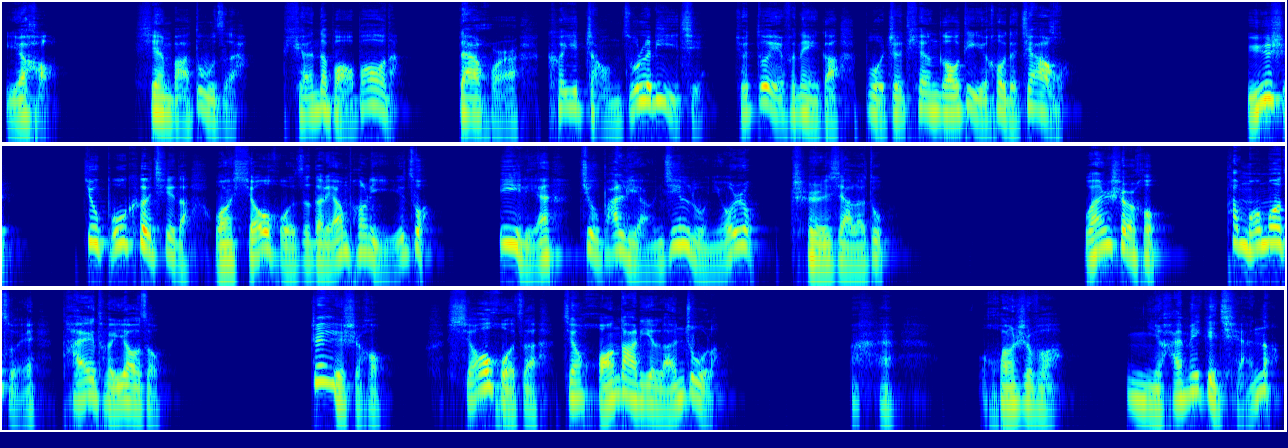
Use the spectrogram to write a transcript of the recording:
也好，先把肚子啊填得饱饱的，待会儿可以长足了力气。”去对付那个不知天高地厚的家伙。于是，就不客气的往小伙子的凉棚里一坐，一连就把两斤卤牛肉吃下了肚。完事后，他抹抹嘴，抬腿要走。这时候，小伙子将黄大力拦住了：“黄师傅，你还没给钱呢。”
